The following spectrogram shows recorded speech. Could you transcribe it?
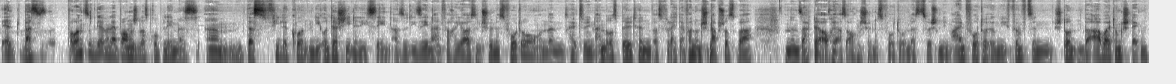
Äh, Was bei uns in der Branche das Problem ist, ähm, dass viele Kunden die Unterschiede nicht sehen. Also die sehen einfach, ja, ist ein schönes Foto und dann hältst du dir ein anderes Bild hin, was vielleicht einfach nur ein Schnappschuss war und dann sagt er auch, ja, ist auch ein schönes Foto. Und dass zwischen dem einen Foto irgendwie 15 Stunden Bearbeitung stecken,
